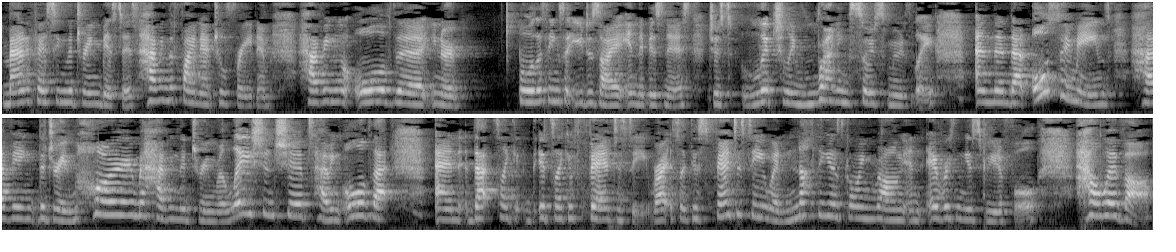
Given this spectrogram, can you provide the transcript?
manifesting the dream business, having the financial freedom, having all of the, you know, all the things that you desire in the business just literally running so smoothly. And then that also means having the dream home, having the dream relationships, having all of that. And that's like, it's like a fantasy, right? It's like this fantasy where nothing is going wrong and everything is beautiful. However,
